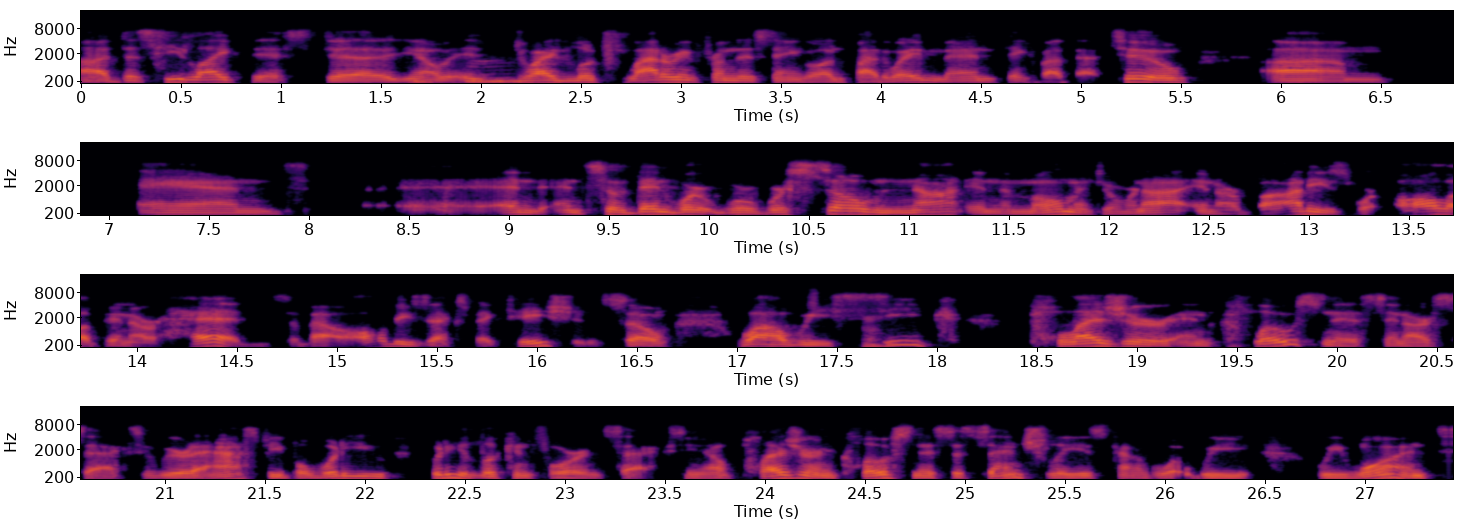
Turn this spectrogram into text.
Uh, does he like this? Do, you know, mm-hmm. do I look flattering from this angle? And by the way, men think about that too. Um, and and and so then we're, we're we're so not in the moment and we're not in our bodies we're all up in our heads about all these expectations so while we seek pleasure and closeness in our sex if we were to ask people what are you what are you looking for in sex you know pleasure and closeness essentially is kind of what we we want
